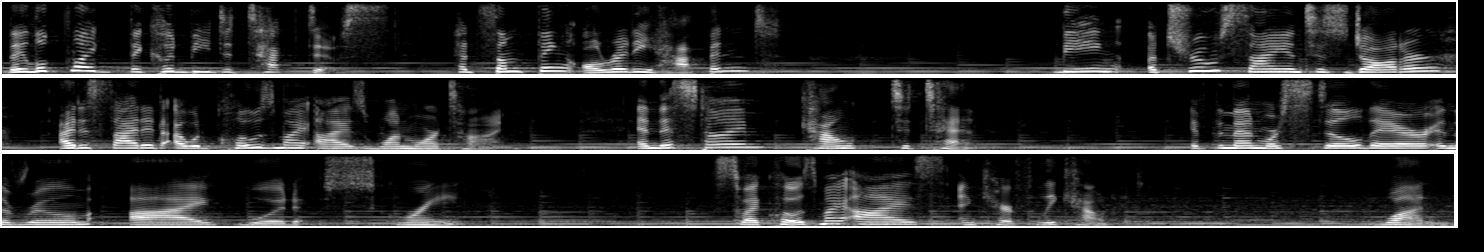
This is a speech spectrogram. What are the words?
They looked like they could be detectives. Had something already happened? Being a true scientist's daughter, I decided I would close my eyes one more time, and this time count to 10. If the men were still there in the room, I would scream. So I closed my eyes and carefully counted one,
